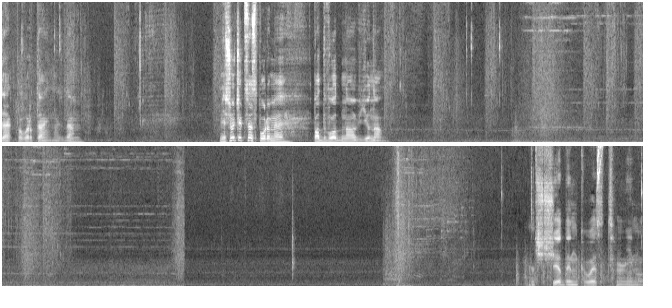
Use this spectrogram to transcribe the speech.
Так, повертаємось, да? Мішочок со спорами подводного в'юна. Ще один квест мінус.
